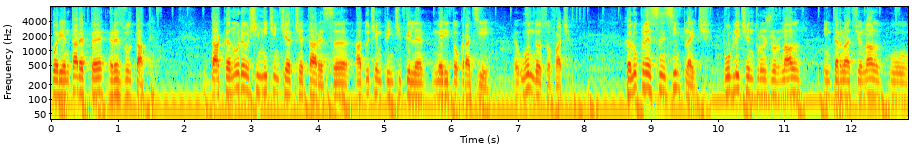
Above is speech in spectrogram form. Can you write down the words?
cu orientare pe rezultate. Dacă nu reușim nici în cercetare să aducem principiile meritocrației, unde o să o facem? Că lucrurile sunt simple aici. Publici într-un jurnal internațional cu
